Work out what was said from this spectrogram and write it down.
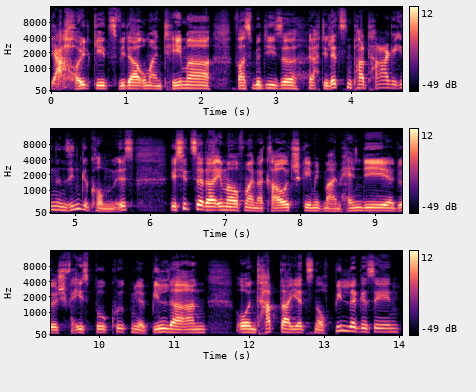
Ja, heute geht's wieder um ein Thema, was mir diese, ja, die letzten paar Tage in den Sinn gekommen ist. Ich sitze ja da immer auf meiner Couch, gehe mit meinem Handy durch Facebook, gucke mir Bilder an und habe da jetzt noch Bilder gesehen,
